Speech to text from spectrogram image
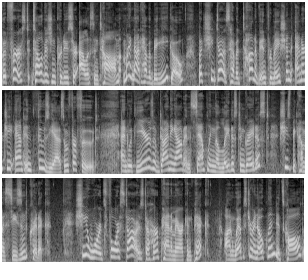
But first, television producer Allison Tom might not have a big ego, but she does have a ton of information, energy, and enthusiasm for food. And with years of dining out and sampling the latest and greatest, she's become a seasoned critic. She awards four stars to her Pan American pick. On Webster in Oakland, it's called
